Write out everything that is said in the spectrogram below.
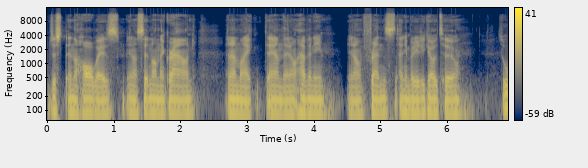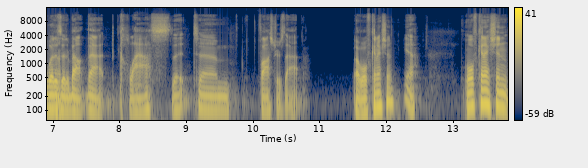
just in the hallways, you know, sitting on the ground. And I'm like, damn, they don't have any, you know, friends, anybody to go to. So, what is it about that class that um, fosters that? A Wolf Connection? Yeah. Wolf Connection,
